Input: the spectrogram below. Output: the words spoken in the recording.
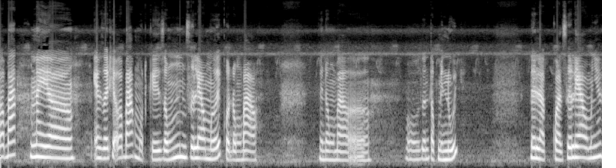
các bác, hôm nay uh, em giới thiệu các bác một cái giống dưa leo mới của đồng bào. Người đồng bào uh, dân tộc miền núi. Đây là quả dưa leo nhé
